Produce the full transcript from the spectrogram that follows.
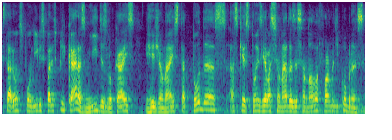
estarão disponíveis para explicar às mídias locais e regionais tá, todas as questões relacionadas a essa nova forma de cobrança.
